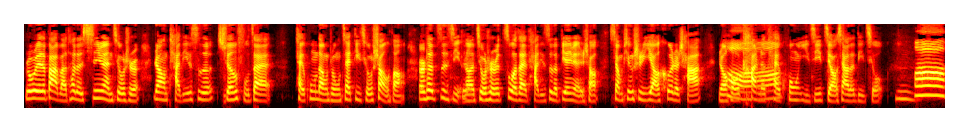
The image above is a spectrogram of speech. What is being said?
肉瑞的爸爸他的心愿就是让塔迪斯悬浮在太空当中，在地球上方，而他自己呢，就是坐在塔迪斯的边缘上，像平时一样喝着茶。然后看着太空以及脚下的地球，啊，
